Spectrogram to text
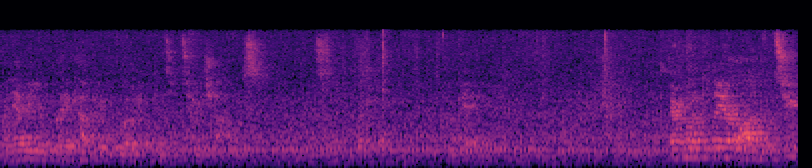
whenever you break up your work into two chunks. Okay. Everyone clear on the two,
